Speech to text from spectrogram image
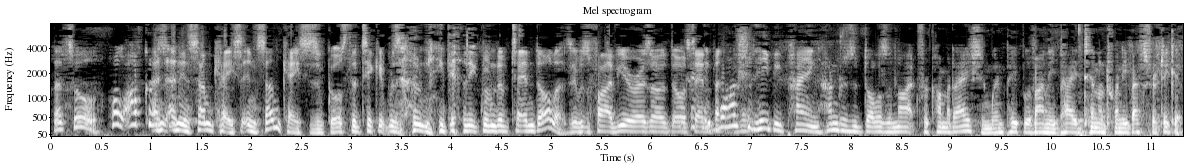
That's all. Well, I've got and, and in some case, in some cases, of course, the ticket was only the equivalent of ten dollars. It was five euros or, or ten. Why should he be paying hundreds of dollars a night for accommodation when people have only paid ten or twenty bucks for a ticket?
